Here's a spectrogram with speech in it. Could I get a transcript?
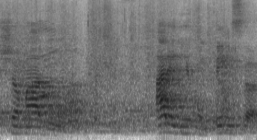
chamado área de recompensa,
